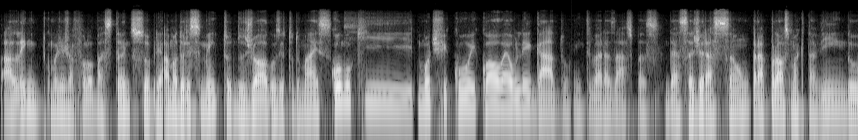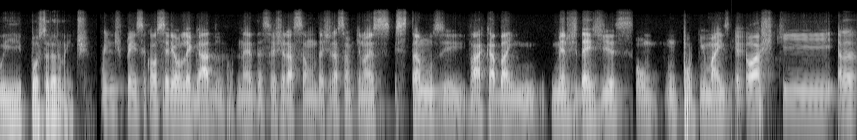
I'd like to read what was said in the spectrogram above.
além, como a gente já falou bastante sobre amadurecimento dos jogos e tudo mais, como que modificou e qual é o legado, entre várias aspas, dessa geração para a próxima que está vindo e posteriormente? A gente pensa qual seria o legado né, dessa geração, da geração que nós estamos e vai acabar em menos de 10 dias ou um pouquinho mais. Eu acho que ela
